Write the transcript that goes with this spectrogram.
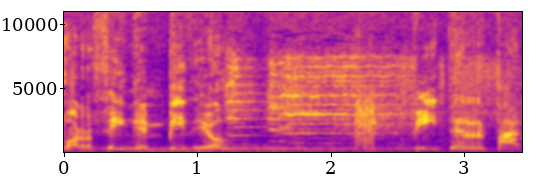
Por fin en vídeo, Peter Pan.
